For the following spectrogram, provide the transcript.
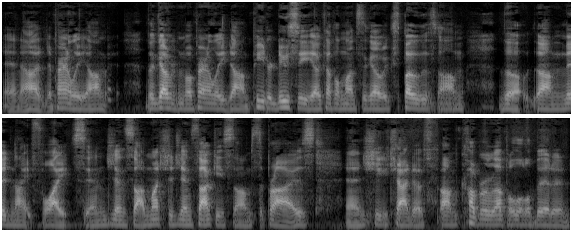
and uh, apparently um, the government apparently um, Peter Doocy a couple months ago exposed um, the um, midnight flights, and Jen saw much to Jen Psaki's um, surprise, and she tried to um, cover it up a little bit and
